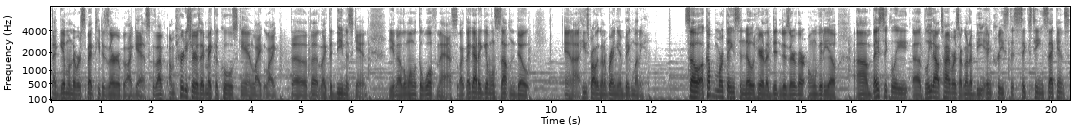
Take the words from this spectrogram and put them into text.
that give him the respect he deserves, I guess. Because I'm pretty sure they make a cool skin like like the the like the demon skin, you know, the one with the wolf mask. Like they got to give him something dope, and uh, he's probably gonna bring in big money. So a couple more things to note here that didn't deserve their own video. Um, basically, uh, bleed out timers are going to be increased to 16 seconds.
